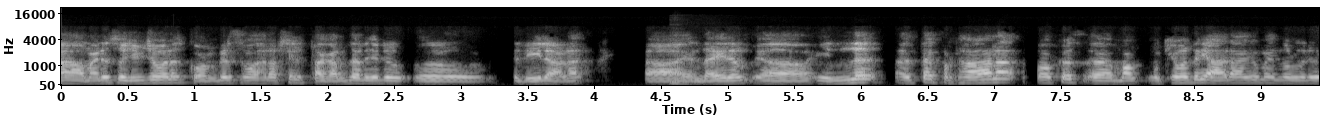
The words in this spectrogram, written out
ആ മനു സൂചിപ്പിച്ച പോലെ കോൺഗ്രസ് മഹാരാഷ്ട്രയിൽ തകർന്നറിഞ്ഞൊരു രീതിയിലാണ്. എന്തായാലും ഇന്നത്തെ പ്രധാന ഫോക്കസ് മുഖ്യമന്ത്രി ആരാകും എന്നുള്ളൊരു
